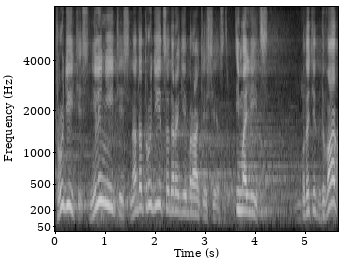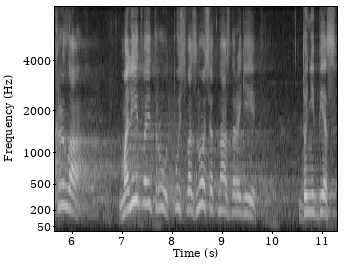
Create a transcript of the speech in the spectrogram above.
Трудитесь, не ленитесь, надо трудиться, дорогие братья и сестры, и молиться. Вот эти два крыла, молитва и труд, пусть возносят нас, дорогие, до небес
